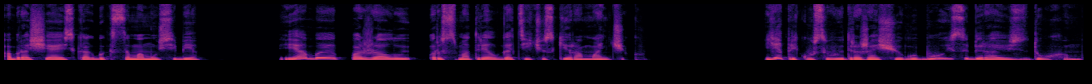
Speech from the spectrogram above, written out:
обращаясь как бы к самому себе, «я бы, пожалуй, рассмотрел готический романчик». Я прикусываю дрожащую губу и собираюсь с духом.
